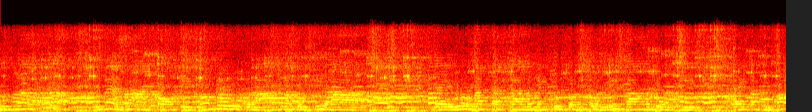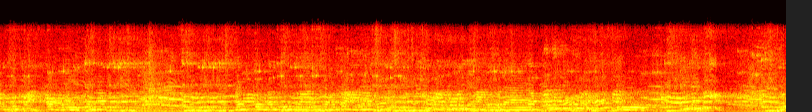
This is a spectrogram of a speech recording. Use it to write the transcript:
ุณครับคุณแม่สะอาดต่อติดพร้อมด้วยลูกหลานและบุตรธิดาได้ร่วมกัจัดการมาเป็นกุศลส่วนวิชามาตรวจฉีดให้กับคุณพ่อคุณป้าต่ออีกนะครับให้เกี่ยวกับทีมงานสอนรามนะครับข้าวมาบริการแสดงครับอาจารย์ของเราท่านเองนะครัผู้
